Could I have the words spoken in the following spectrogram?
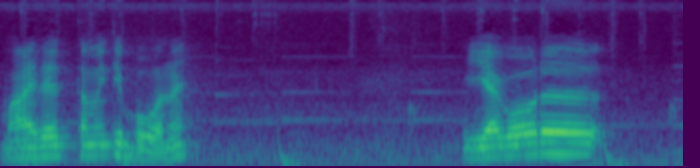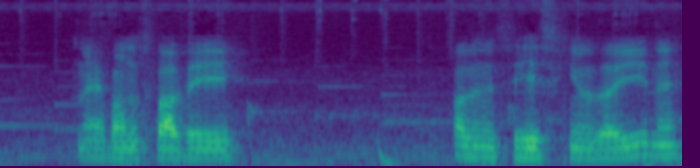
Mas é também de boa, né? E agora, né? Vamos fazer fazendo esses risquinhos aí, né?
